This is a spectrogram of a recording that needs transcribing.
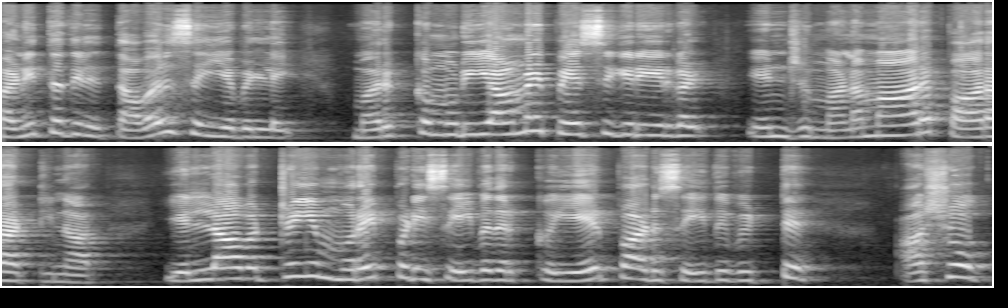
கணித்ததில் தவறு செய்யவில்லை. மறுக்க முடியாமல் பேசுகிறீர்கள் என்று மனமாற பாராட்டினார். எல்லாவற்றையும் முறைப்படி செய்வதற்கு ஏற்பாடு செய்துவிட்டு அசோக்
